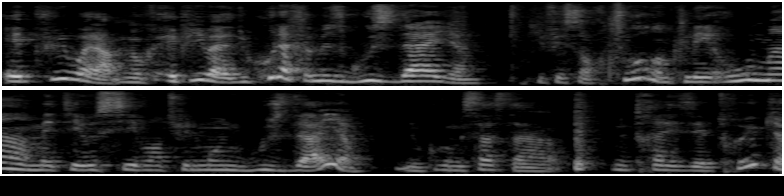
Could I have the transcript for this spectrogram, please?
Et puis voilà, donc, et puis bah, du coup la fameuse gousse d'ail qui fait son retour, donc les Roumains mettaient aussi éventuellement une gousse d'ail, du coup comme ça ça neutralisait le truc.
